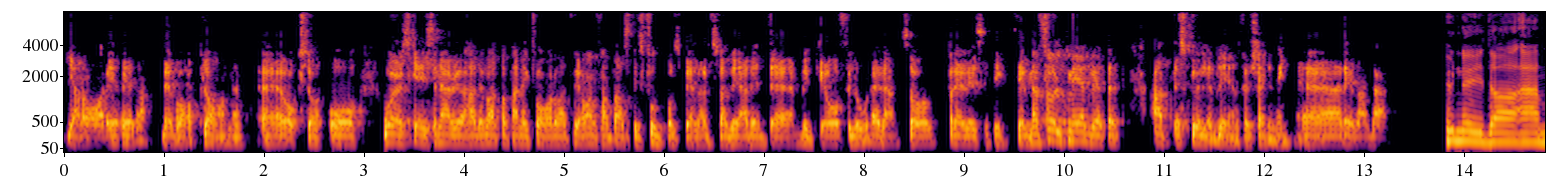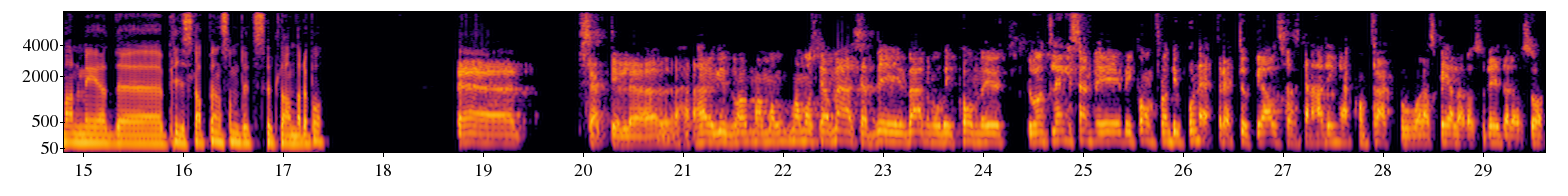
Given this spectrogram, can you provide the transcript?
januari redan. Det var planen också. Och worst case scenario hade varit att han är kvar och att vi har en fantastisk fotbollsspelare så vi hade inte mycket att förlora i den. Så på det viset gick det till. Men fullt medvetet att det skulle bli en försäljning redan där. Hur nöjda är man med prislappen som det till slut landade på? Sett till... Eh, herregud, man, man, måste ha med sig att vi i Värnamo, vi kommer ju... Det var inte länge sedan vi, vi kom från division 1 rätt upp i allsvenskan. Hade inga kontrakt på våra spelare och så vidare. Och så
